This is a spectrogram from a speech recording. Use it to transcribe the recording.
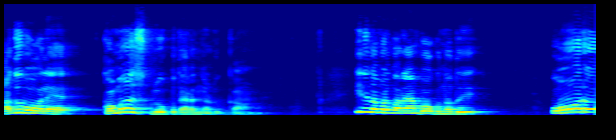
അതുപോലെ കൊമേഴ്സ് ഗ്രൂപ്പ് തിരഞ്ഞെടുക്കാം. ഇനി നമ്മൾ പറയാൻ പോകുന്നത് ഓരോ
